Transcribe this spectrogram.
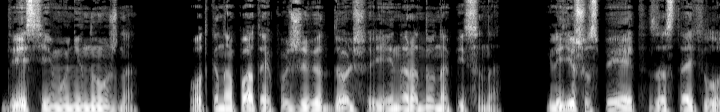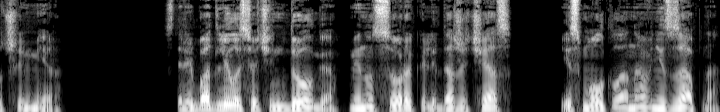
Двести ему не нужно. Вот конопатая пусть живет дольше, ей на роду написано. Глядишь, успеет застать лучший мир. Стрельба длилась очень долго, минут сорок или даже час, и смолкла она внезапно.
